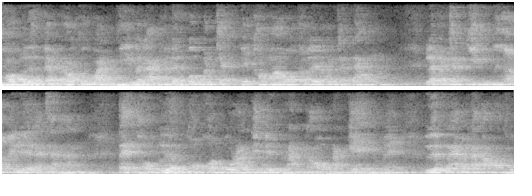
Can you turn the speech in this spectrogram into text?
ทองเหลืองแบบเราทุกวันที่เวลามันเหลืองปุ๊บมันจะเป็นขาเมาตัวเลยมันจะดำแล้วมันจะกินเนื้อไปเลยอาจารย์ แต่ทองเหลืองของคนโบราณที่เป็นพระเก่าพระแก่เห็นไหมเหลืองได้เวลาเอามาถู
